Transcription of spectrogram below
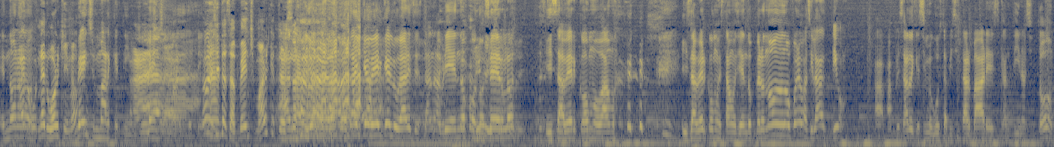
eh, no, no, no. Networking, ¿no? Benchmarketing. benchmarketing. No necesitas a benchmarketers. Pues hay que ver qué lugares se están abriendo, conocerlos y saber cómo vamos y saber cómo estamos yendo. Pero no, no, no, fuera vacilada, digo, a, a pesar de que sí me gusta visitar bares, cantinas y todo,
